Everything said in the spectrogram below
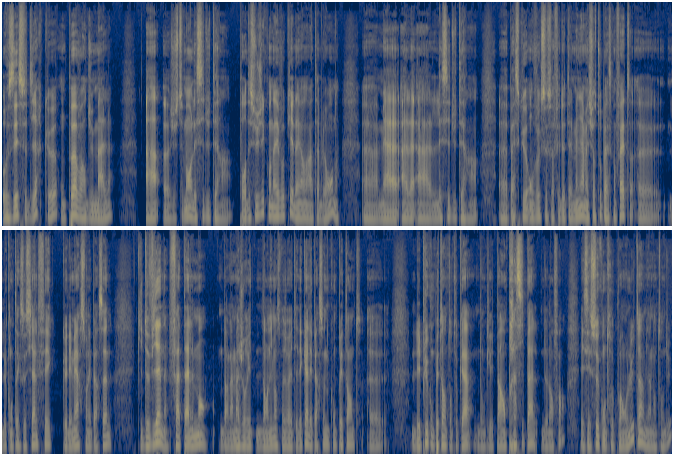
oser se dire que on peut avoir du mal à justement laisser du terrain. Pour des sujets qu'on a évoqués d'ailleurs dans la table ronde, mais à, à, laisser du terrain parce qu'on veut que ce soit fait de telle manière, mais surtout parce qu'en fait le contexte social fait que les mères sont les personnes qui deviennent fatalement, dans l'immense majorité des cas, les personnes compétentes, euh, les plus compétentes en tout cas, donc les parents principaux de l'enfant, et c'est ceux contre quoi on lutte, hein, bien entendu,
